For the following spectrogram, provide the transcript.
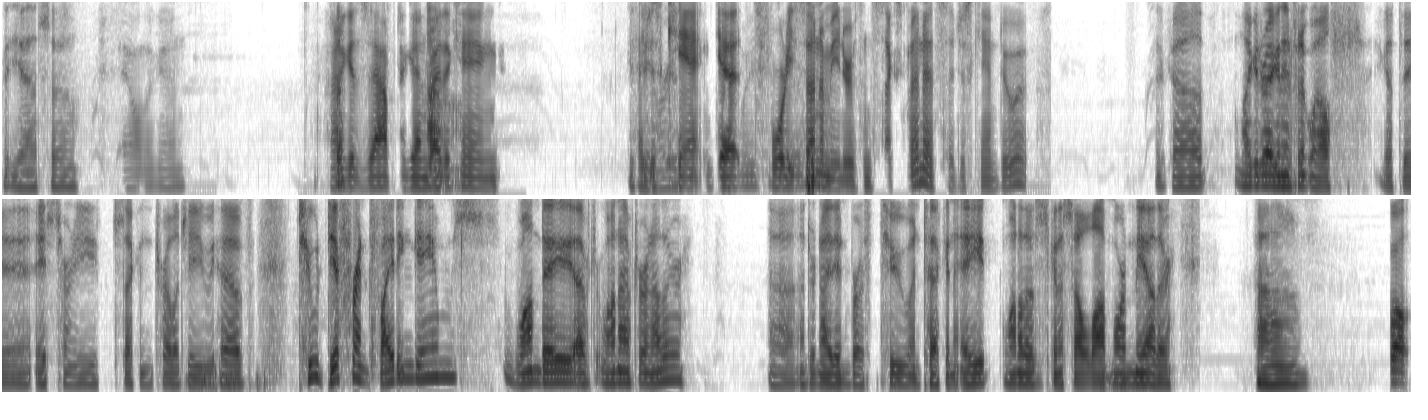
But yeah, so Failed again. I get zapped again by the Oh. king. I just rude. can't get What if you 40 centimeters in six minutes. I just can't do it. We've got Like a Dragon Infinite Wealth. You got the Ace Attorney second trilogy. We have two different fighting games, one day after one after another. Uh, Under Night In-Birth 2 and Tekken 8. One of those is going to sell a lot more than the other. Um, Well,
